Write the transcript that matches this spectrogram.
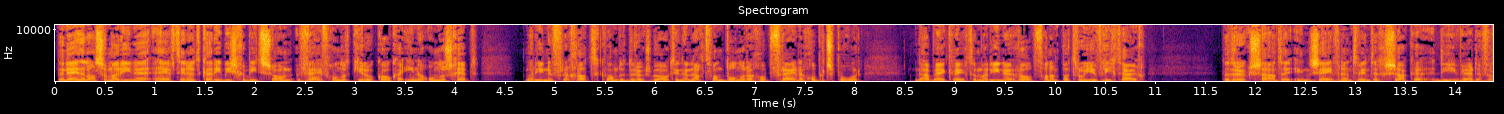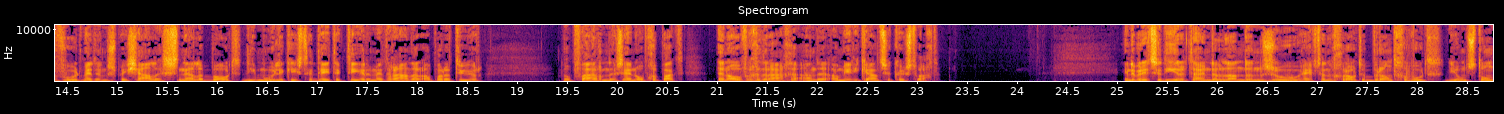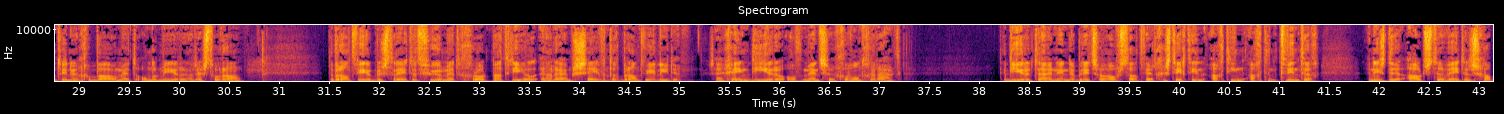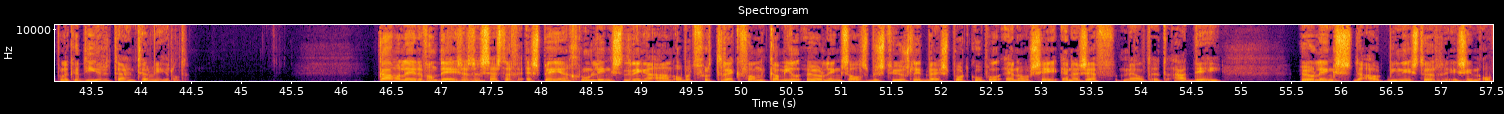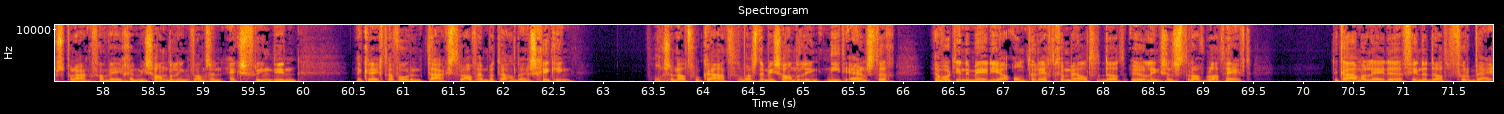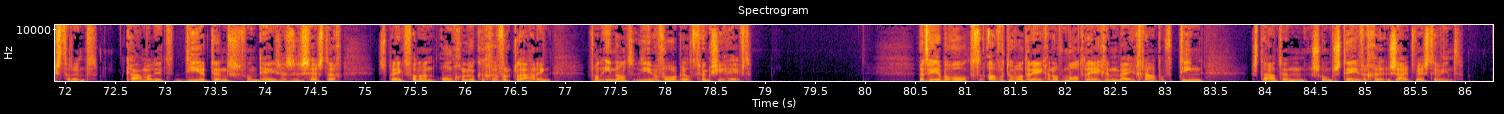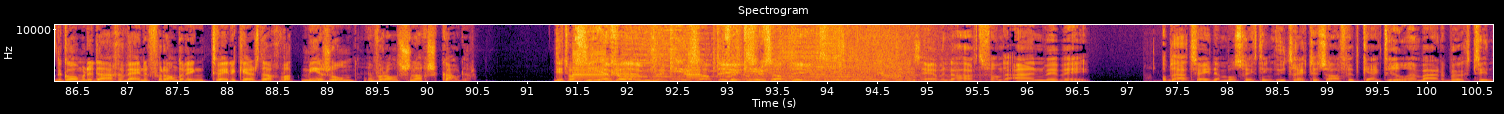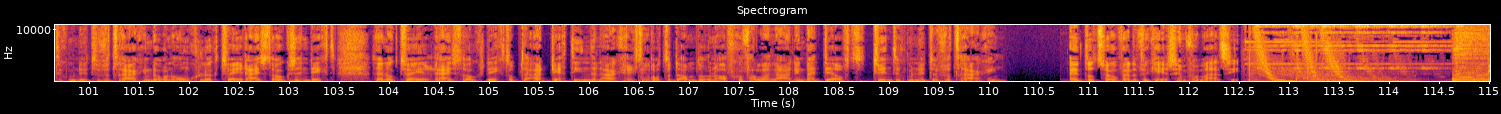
De Nederlandse marine heeft in het Caribisch gebied zo'n 500 kilo cocaïne onderschept. Marinefregat kwam de drugsboot in de nacht van donderdag op vrijdag op het spoor. Daarbij kreeg de marine hulp van een patrouillevliegtuig. De drugs zaten in 27 zakken die werden vervoerd met een speciale snelle boot die moeilijk is te detecteren met radarapparatuur. De opvarenden zijn opgepakt en overgedragen aan de Amerikaanse kustwacht. In de Britse dierentuin de London Zoo heeft een grote brand gewoed. Die ontstond in een gebouw met onder meer een restaurant. De brandweer bestreed het vuur met groot materieel en ruim 70 brandweerlieden. Er zijn geen dieren of mensen gewond geraakt. De dierentuin in de Britse hoofdstad werd gesticht in 1828... en is de oudste wetenschappelijke dierentuin ter wereld. Kamerleden van D66, SP en GroenLinks dringen aan op het vertrek van Camille Eurlings als bestuurslid bij sportkoepel NOC-NSF, meldt het AD. Eurlings, de oud-minister, is in opspraak vanwege mishandeling van zijn ex-vriendin. Hij kreeg daarvoor een taakstraf en betaalde een schikking. Volgens een advocaat was de mishandeling niet ernstig en wordt in de media onterecht gemeld dat Eurlings een strafblad heeft. De Kamerleden vinden dat verbijsterend. Kamerlid Diertens van D66 spreekt van een ongelukkige verklaring van iemand die een voorbeeldfunctie heeft. Het weer bewolkt, af en toe wat regen of motregen bij een graad of 10 staat een soms stevige zuidwestenwind. De komende dagen weinig verandering, tweede kerstdag wat meer zon en vooral s'nachts kouder. Dit was DFM. verkeersupdate. verkeersupdate. Dit is Erwin de Hart van de ANWB. Op de A2 Den Bosch richting Utrecht tussen afrit Kerkdriel en Waardenburg 20 minuten vertraging door een ongeluk. Twee rijstroken zijn dicht. Zijn ook twee rijstroken dicht op de A13 Den Haag richting Rotterdam door een afgevallen lading bij Delft 20 minuten vertraging. En tot zover de verkeersinformatie.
